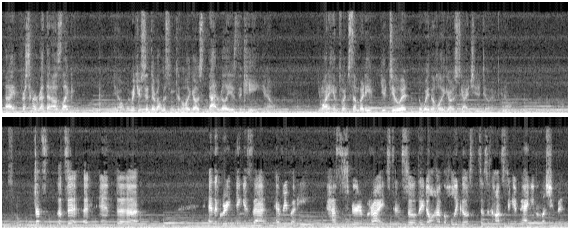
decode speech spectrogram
And I, first time I read that, I was like, you know, what you said there about listening to the Holy Ghost, that really is the key, you know. You want to influence somebody, you do it the way the Holy Ghost guides you to do it, you know. So that's that's it, and and uh, and the great thing is that everybody has the Spirit of Christ. And so they don't have the Holy Ghost as a constant companion unless you've been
